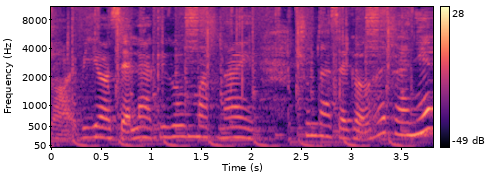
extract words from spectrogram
Rồi, bây giờ sẽ là cái gương mặt này. Chúng ta sẽ gỡ hết ra nhé.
